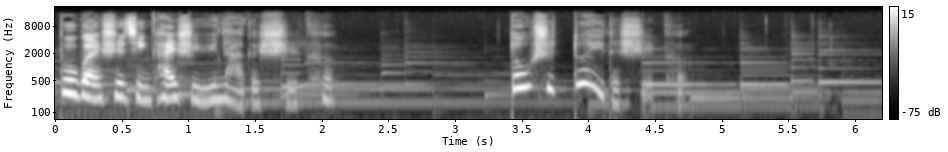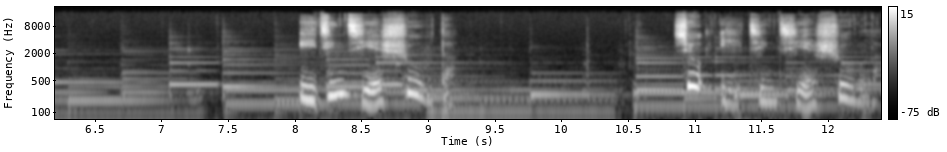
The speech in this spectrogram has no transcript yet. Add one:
不管事情开始于哪个时刻，都是对的时刻；已经结束的。就已经结束了。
